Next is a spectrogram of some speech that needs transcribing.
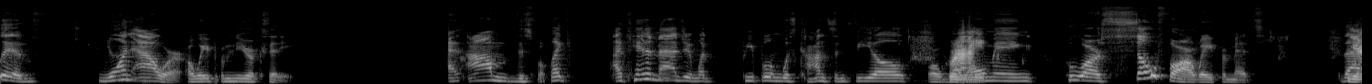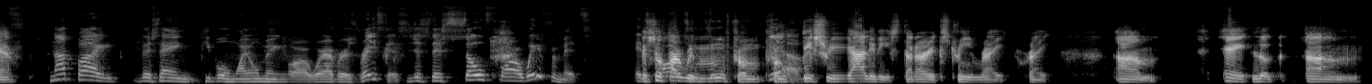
live one hour away from New York City. And I'm this like I can't imagine what people in Wisconsin feel or Right. Wyoming who are so far away from it that Yeah. not by they're saying people in Wyoming or wherever is racist. It's just they're so far away from it. They're so far to- removed from from Yeah. these realities that are extreme, right? Right. Um, hey, look, um,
